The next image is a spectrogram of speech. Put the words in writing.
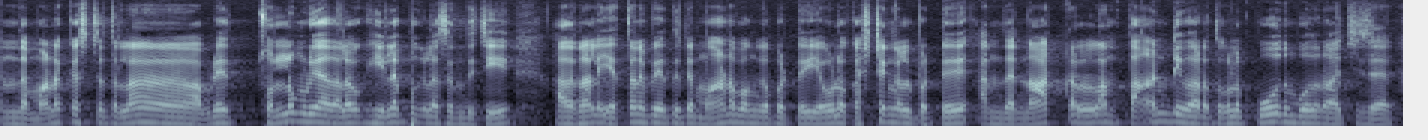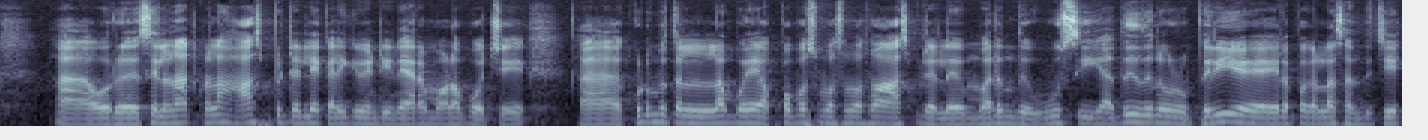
அந்த மன கஷ்டத்தெல்லாம் அப்படியே சொல்ல முடியாத அளவுக்கு இழப்புகளை சந்திச்சு அதனால் எத்தனை பேர்த்திட்ட மானபங்கப்பட்டு எவ்வளோ கஷ்டங்கள் பட்டு அந்த நாட்கள்லாம் தாண்டி வரதுக்குள்ளே போதும் போதும்னு ஆச்சு சார். ஒரு சில நாட்கள்லாம் ஹாஸ்பிட்டல்லே கழிக்க வேண்டிய நேரமெல்லாம் போச்சு. ஆஹ் குடும்பத்திலலாம் போய் அப்பப்போ சும்மா சும்மா சும்மா ஹாஸ்பிட்டலு மருந்து ஊசி அது இதுன்னு ஒரு பெரிய இழப்புகள்லாம் சந்திச்சு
